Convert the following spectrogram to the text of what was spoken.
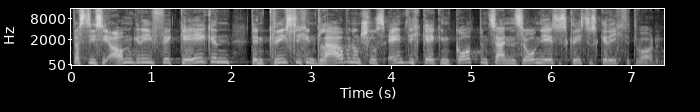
dass diese Angriffe gegen den christlichen Glauben und schlussendlich gegen Gott und seinen Sohn Jesus Christus gerichtet waren.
